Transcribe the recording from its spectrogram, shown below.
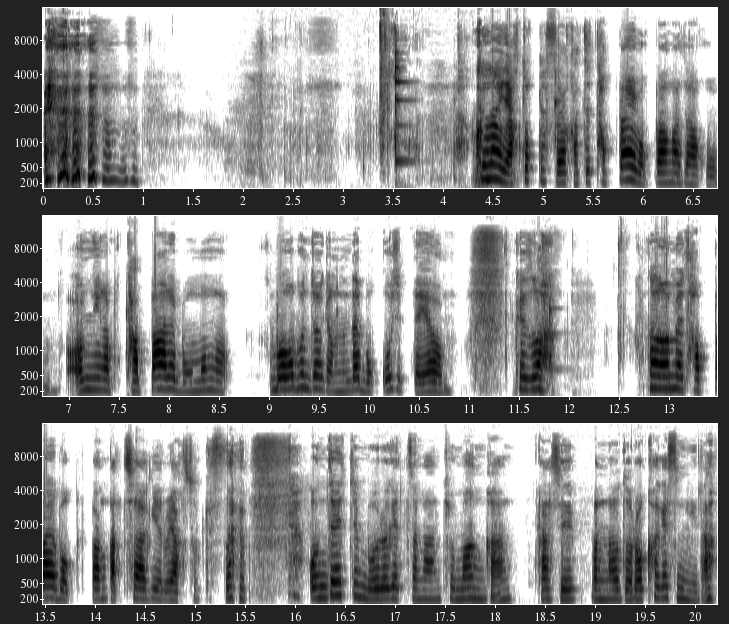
그날 약속했어요. 같이 닭발 먹방 하자고. 언니가 닭발을 못 먹, 먹어본 적이 없는데 먹고 싶대요. 그래서 다음에 닭발 먹방 같이 하기로 약속했어요. 언제일진 모르겠지만 조만간 다시 만나도록 하겠습니다.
